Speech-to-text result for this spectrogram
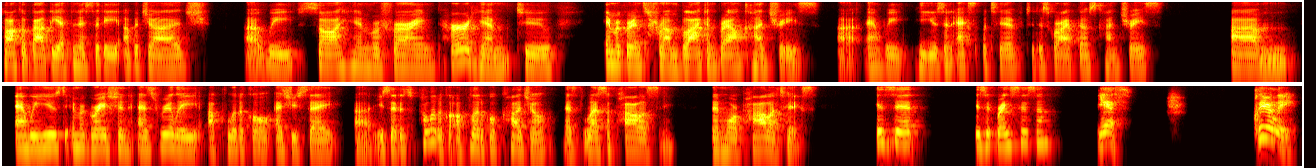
talk about the ethnicity of a judge. Uh, we saw him referring, heard him to immigrants from Black and Brown countries, uh, and we he used an expletive to describe those countries. Um, and we used immigration as really a political, as you say, uh, you said it's political, a political cudgel, as less a policy than more politics. Is it is it racism? Yes, clearly.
